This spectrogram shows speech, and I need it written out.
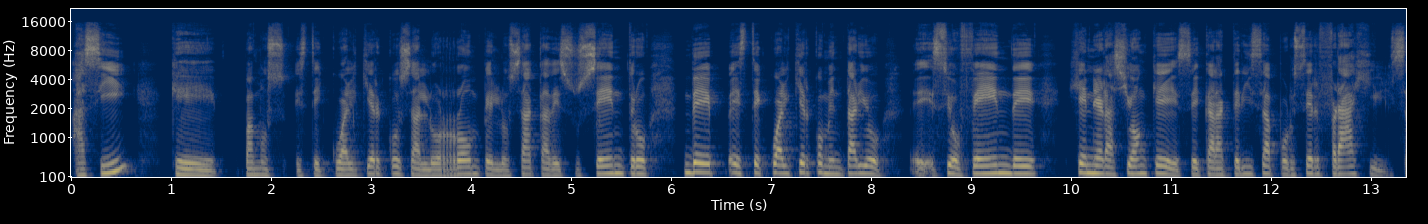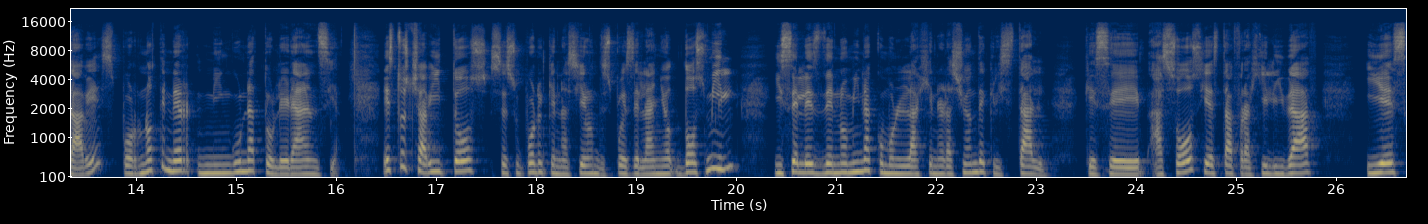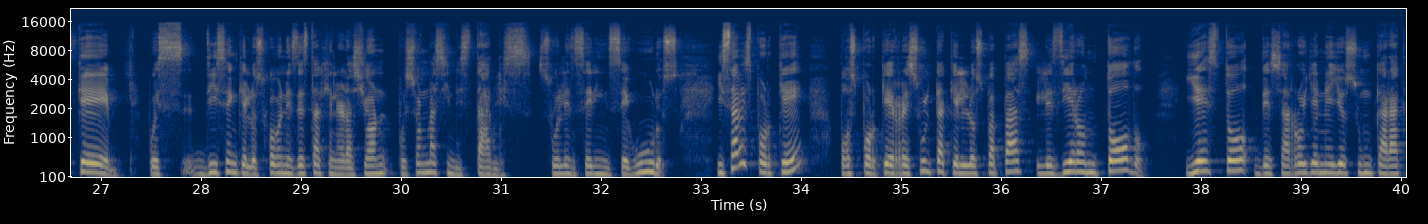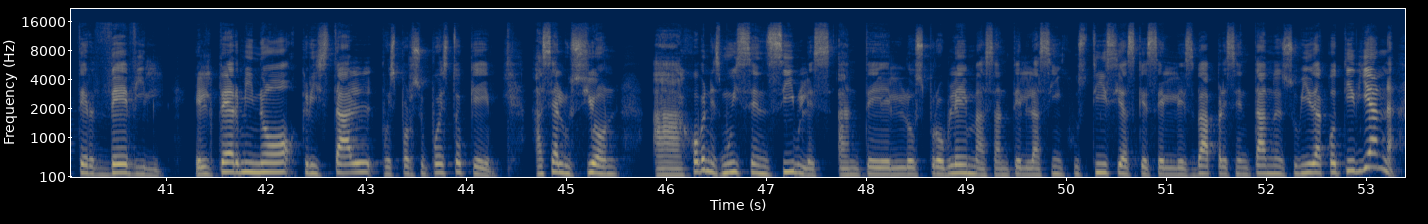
así que vamos, este, cualquier cosa lo rompe, lo saca de su centro, de este, cualquier comentario eh, se ofende, generación que se caracteriza por ser frágil, ¿sabes? Por no tener ninguna tolerancia. Estos chavitos se supone que nacieron después del año 2000 y se les denomina como la generación de cristal, que se asocia a esta fragilidad y es que, pues dicen que los jóvenes de esta generación pues son más inestables, suelen ser inseguros. ¿Y sabes por qué? Pues porque resulta que los papás les dieron todo y esto desarrolla en ellos un carácter débil. El término cristal, pues por supuesto que hace alusión a jóvenes muy sensibles ante los problemas, ante las injusticias que se les va presentando en su vida cotidiana.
